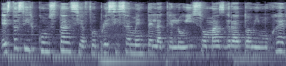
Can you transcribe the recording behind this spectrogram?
Esta circunstancia fue precisamente la que lo hizo más grato a mi mujer,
